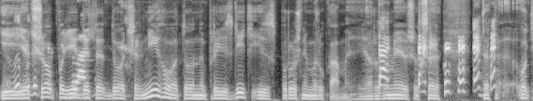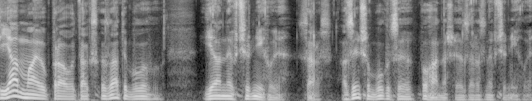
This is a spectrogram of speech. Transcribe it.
І ви якщо поїдете до Чернігова, то не приїздіть із порожніми руками. Я розумію, що це так. От я маю право так сказати, бо я не в Чернігові зараз. А з іншого боку, це погано, що я зараз не в Чернігові.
